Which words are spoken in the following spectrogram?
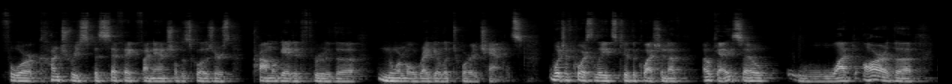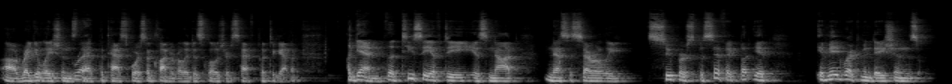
for country specific financial disclosures promulgated through the normal regulatory channels. Which, of course, leads to the question of okay, so what are the uh, regulations right. that the Task Force on Climate Related Disclosures have put together? Again, the TCFD is not necessarily super specific, but it it made recommendations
